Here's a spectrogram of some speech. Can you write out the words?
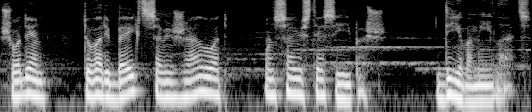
Šodien tu vari beigt sevi žēlot un sajusties īpašs, dieva mīlēts.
